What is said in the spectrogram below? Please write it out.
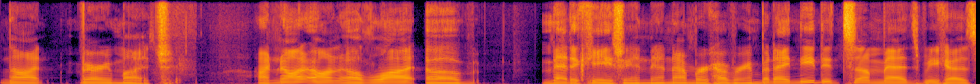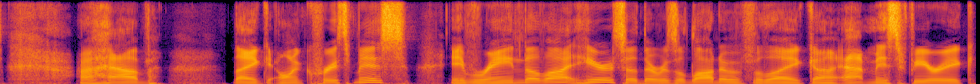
not very much. I'm not on a lot of medication and I'm recovering, but I needed some meds because I have like on Christmas, it rained a lot here, so there was a lot of like uh, atmospheric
